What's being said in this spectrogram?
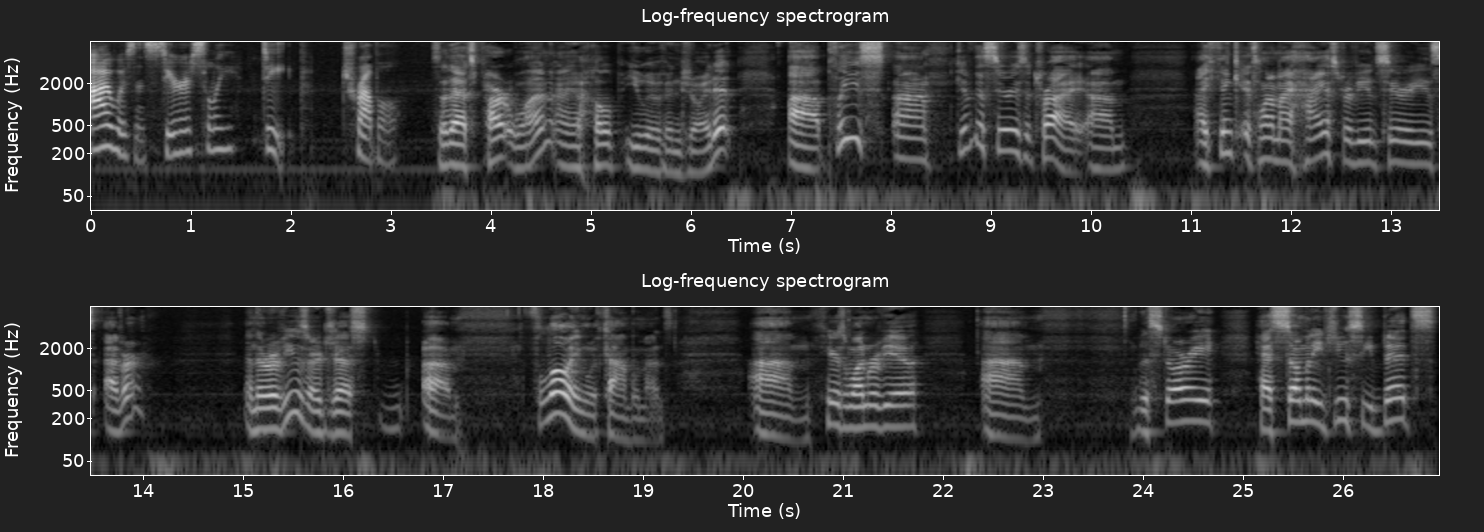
I was in seriously deep trouble. So that's part one. I hope you have enjoyed it. Uh, please uh, give this series a try. Um, I think it's one of my highest reviewed series ever. And the reviews are just um, flowing with compliments. Um, here's one review. Um, the story has so many juicy bits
